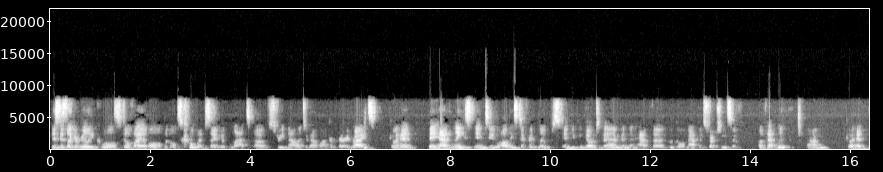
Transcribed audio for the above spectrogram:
This is like a really cool, still viable, but old school website with lots of street knowledge about longer prairie rides. Go ahead. They have links into all these different loops, and you can go to them and then have the Google Map instructions of, of that loop. Um, go ahead.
